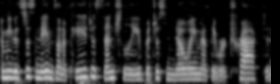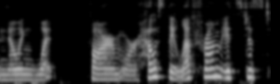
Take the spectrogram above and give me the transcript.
I mean, it's just names on a page essentially, but just knowing that they were tracked and knowing what farm or house they left from, it's just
